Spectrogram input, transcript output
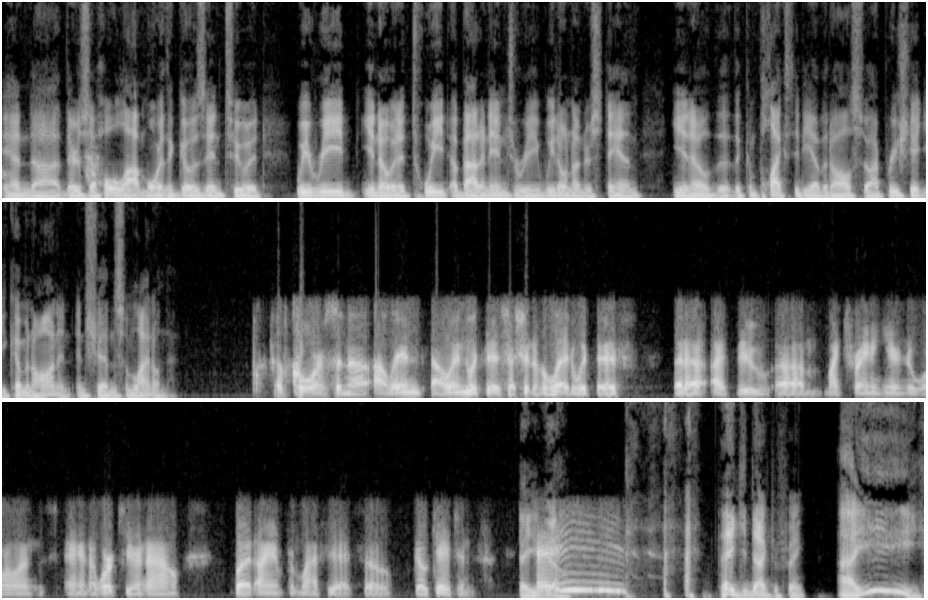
and uh, there's a whole lot more that goes into it. We read, you know, in a tweet about an injury, we don't understand, you know, the the complexity of it all. So I appreciate you coming on and, and shedding some light on that. Of course, and uh, I'll end. I'll end with this. I should have led with this. That uh, I do um, my training here in New Orleans, and I work here now. But I am from Lafayette, so go Cajuns! There you go. Thank you, Dr. Fink. Aye.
